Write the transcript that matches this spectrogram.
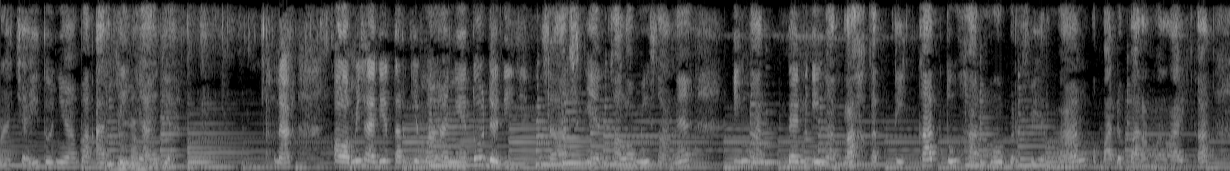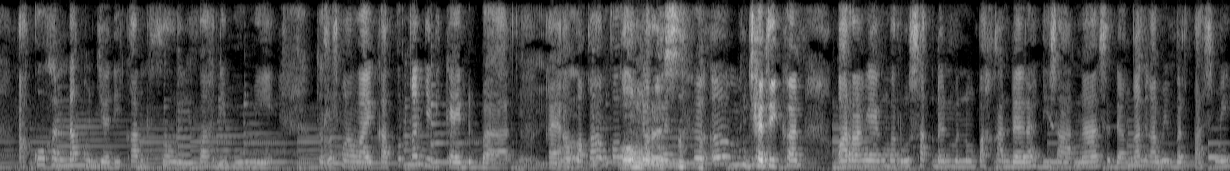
baca itunya apa artinya aja. Nah, kalau misalnya di terjemahannya itu udah dijelasin kalau misalnya ingat dan ingatlah ketika Tuhanmu berfirman kepada para malaikat, aku hendak menjadikan khalifah di bumi. Terus malaikat pun kan jadi kayak debat. Kayak Iya. apakah engkau Kongres. hendak men- menjadikan orang yang merusak dan menumpahkan darah di sana sedangkan kami bertasbih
